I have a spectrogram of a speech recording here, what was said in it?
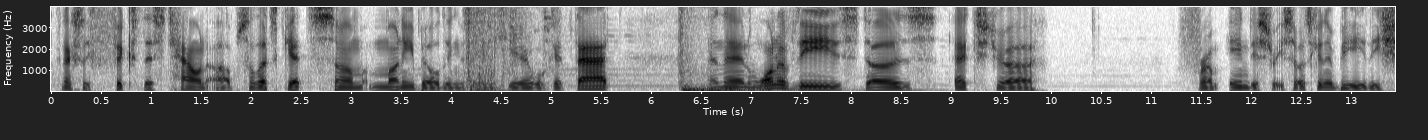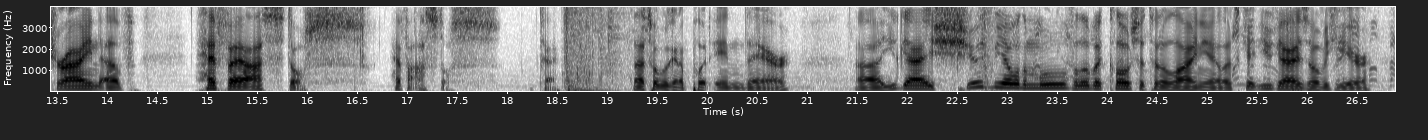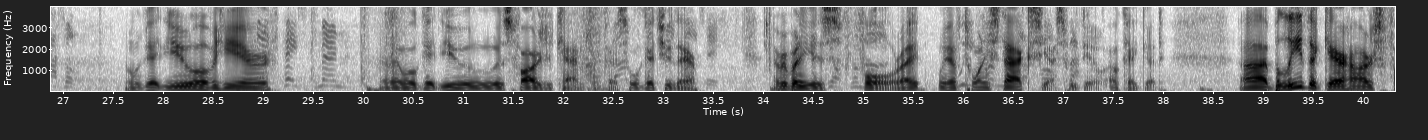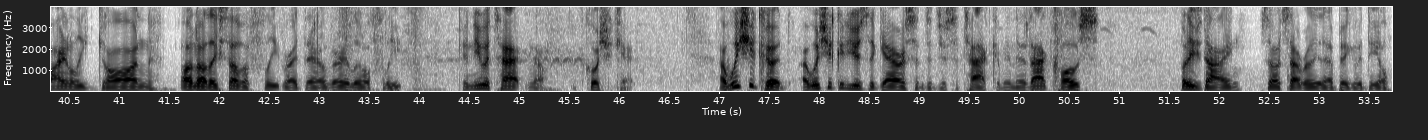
can actually fix this town up. So let's get some money buildings in here. We'll get that. And then one of these does extra from industry. So it's going to be the Shrine of Hephaestus. Hephaestus. Okay. That's what we're going to put in there. Uh, you guys should be able to move a little bit closer to the line. Yeah, let's get you guys over here. And we'll get you over here. And then we'll get you as far as you can. Okay, so we'll get you there. Everybody is full, right? We have 20 stacks? Yes, we do. Okay, good. Uh, I believe that Gerhard's finally gone. Oh, no, they still have a fleet right there. A very little fleet. Can you attack? No, of course you can't. I wish you could. I wish you could use the garrison to just attack. I mean, they're that close. But he's dying, so it's not really that big of a deal.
